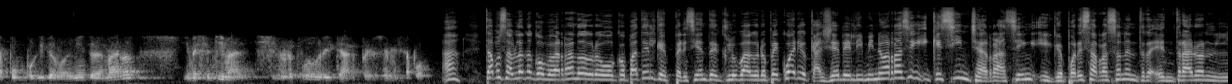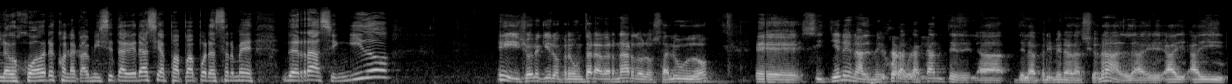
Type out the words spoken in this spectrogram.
escapó un poquito el movimiento de manos y me sentí mal. Dije, no lo puedo gritar, pero se me escapó. Ah, estamos hablando con Bernardo Grobocopatel, que es presidente del Club Agropecuario, que ayer eliminó a Racing y que es hincha de Racing y que por esa razón entra- entraron los jugadores con la camiseta Gracias papá por hacerme de Racing. Guido, Sí, yo le quiero preguntar a Bernardo, lo saludo, eh, si tienen al mejor atacante de la, de la Primera Nacional. Hay, hay, hay,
